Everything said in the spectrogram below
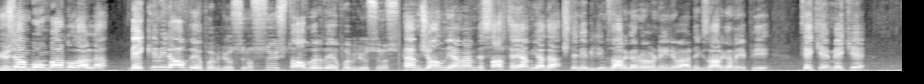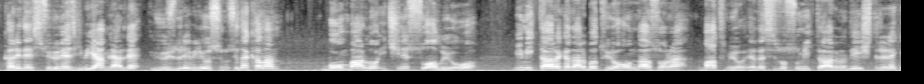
Yüzen bombardolarla beklemeli av da yapabiliyorsunuz. Su üstü avları da yapabiliyorsunuz. Hem canlı yem hem de sahte yem ya da işte ne bileyim zargana örneğini verdik. Zargana ipeği, teke, meke, karides, sülünez gibi yemlerde yüzdürebiliyorsunuz. Suda kalan bombardo içine su alıyor o. Bir miktara kadar batıyor. Ondan sonra batmıyor. Ya da siz o su miktarını değiştirerek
